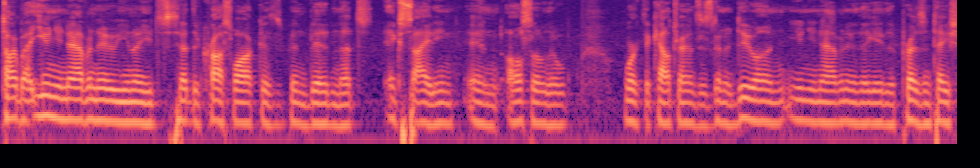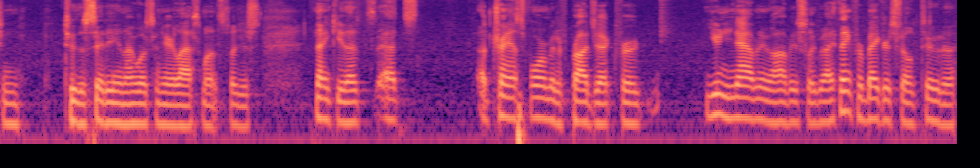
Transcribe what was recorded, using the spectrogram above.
talk about Union Avenue. You know, you said the crosswalk has been bid, and that's exciting. And also the work that Caltrans is going to do on Union Avenue. They gave the presentation to the city, and I wasn't here last month, so just thank you. That's that's a transformative project for Union Avenue, obviously, but I think for Bakersfield too to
